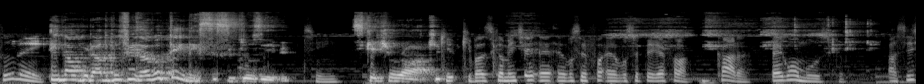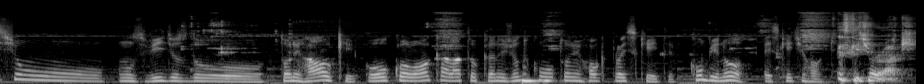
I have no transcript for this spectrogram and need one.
tudo bem. Inaugurado pelos Fizano Tendencies, inclusive. Sim. Skate rock. Que, que basicamente é, é, você, é você pegar e falar, cara, pega uma música assiste um, uns vídeos do Tony Hawk ou coloca lá tocando junto com o Tony Hawk Pro Skater. Combinou? É skate rock. É skate rock.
